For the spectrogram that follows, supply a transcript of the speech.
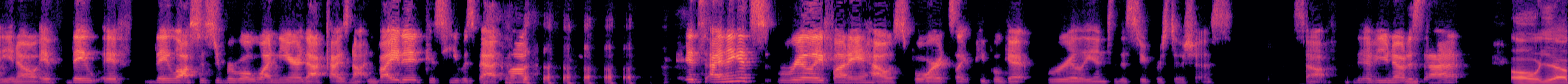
you know, if they if they lost the Super Bowl one year, that guy's not invited because he was bad luck. it's I think it's really funny how sports like people get really into the superstitious stuff. Have you noticed that? Oh yeah,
